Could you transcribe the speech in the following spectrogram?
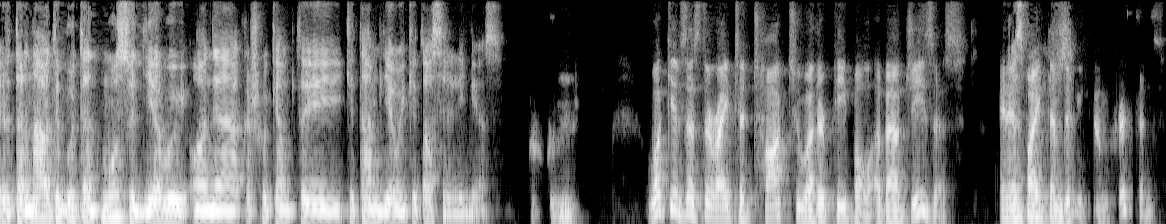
ir tarnauti būtent mūsų Dievui, o ne kažkokiam tai kitam Dievui kitos religijos? What gives us the right to talk to other people about Jesus and invite them to become Christians?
